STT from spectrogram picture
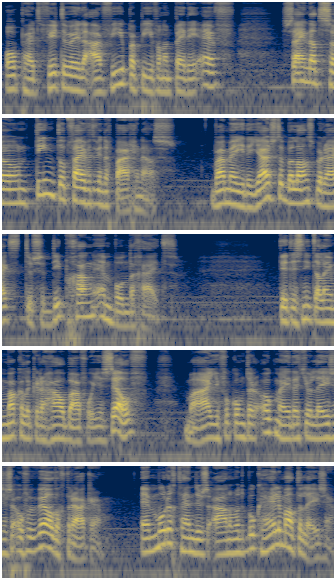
Op het virtuele A4-papier van een PDF zijn dat zo'n 10 tot 25 pagina's waarmee je de juiste balans bereikt tussen diepgang en bondigheid. Dit is niet alleen makkelijker haalbaar voor jezelf, maar je voorkomt er ook mee dat je lezers overweldigd raken en moedigt hen dus aan om het boek helemaal te lezen.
